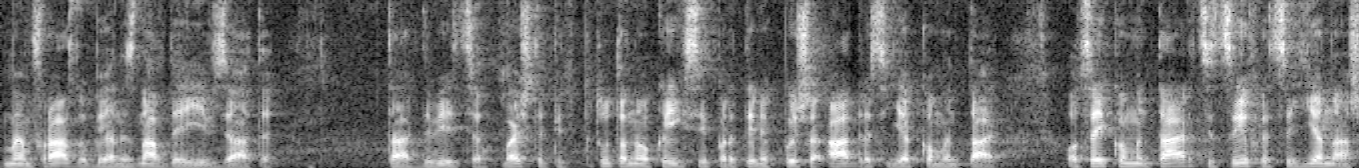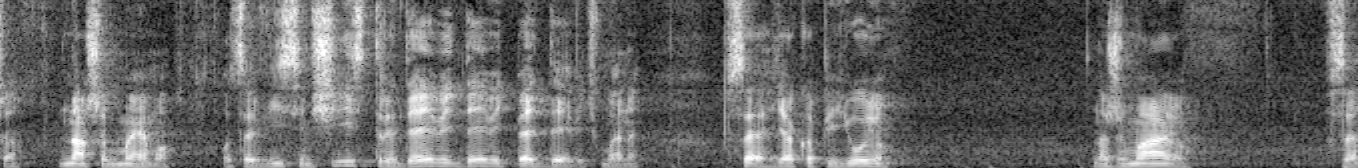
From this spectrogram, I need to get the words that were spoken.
мем-фразу, бо я не знав, де її взяти. Так, дивіться, бачите, під, тут на OKX перед тим, як пише адрес, є коментар. Оцей коментар, ці цифри, це є наша, наше мемо. Оце 8639959 в мене. Все, я копіюю, нажимаю, все,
